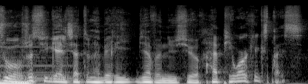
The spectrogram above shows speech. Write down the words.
Bonjour, je suis Gaël Chatonaberry, bienvenue sur Happy Work Express.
